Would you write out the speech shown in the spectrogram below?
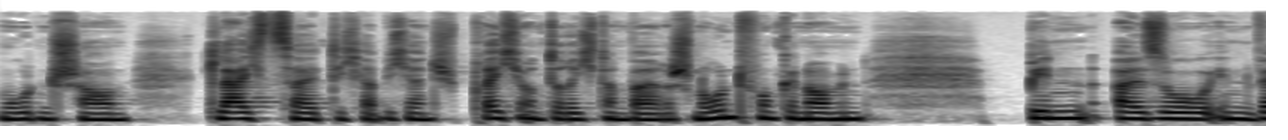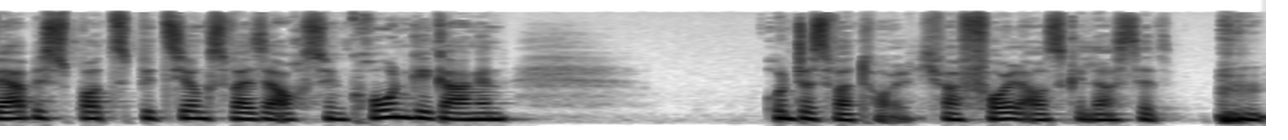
Modenschauen. Gleichzeitig habe ich einen Sprechunterricht am Bayerischen Rundfunk genommen bin also in Werbespots beziehungsweise auch synchron gegangen. Und das war toll. Ich war voll ausgelastet.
